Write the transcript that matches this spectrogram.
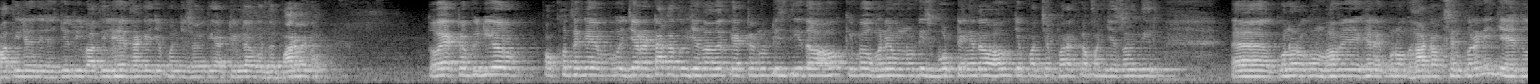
বাতিল হয়ে গেছে। যদি বাতিল হয়ে থাকে যে পঞ্চায়েত সমিতি আর টেন্ডার করতে পারবে না। তো একটা বিডিওর পক্ষ থেকে ওই যারা টাকা তুলছে তাদেরকে একটা নোটিশ দিয়ে দেওয়া হোক, কিংবা ওখানে নোটিশ বোর্ড টেঙে দেওয়া হোক যে পঞ্চায়েত ফারাক্কা পঞ্চায়েত সমিতির কোনো রকমভাবে এখানে কোনো ঘাট অকশন করেনি, যেহেতু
